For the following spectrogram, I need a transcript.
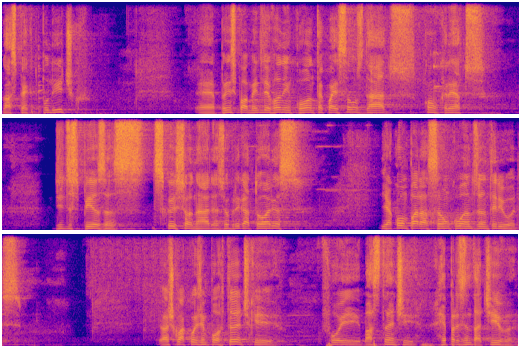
no aspecto político, é, principalmente levando em conta quais são os dados concretos de despesas discricionárias e obrigatórias e a comparação com anos anteriores. Eu acho que uma coisa importante que foi bastante representativa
